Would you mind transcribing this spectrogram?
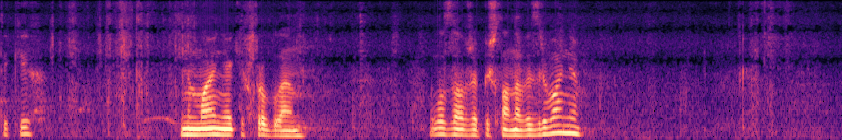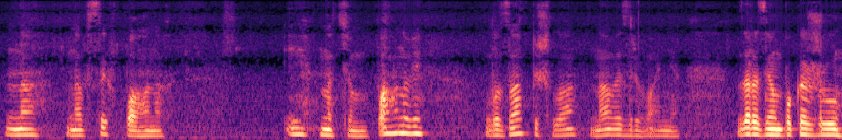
таких немає ніяких проблем. Лоза вже пішла на визрівання на, на всіх пагонах. І на цьому пагонові лоза пішла на визрівання. Зараз я вам покажу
